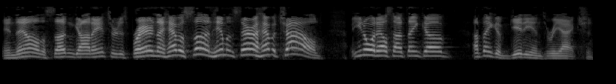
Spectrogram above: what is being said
And then all of a sudden God answered his prayer and they have a son. Him and Sarah have a child. You know what else I think of? I think of Gideon's reaction.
